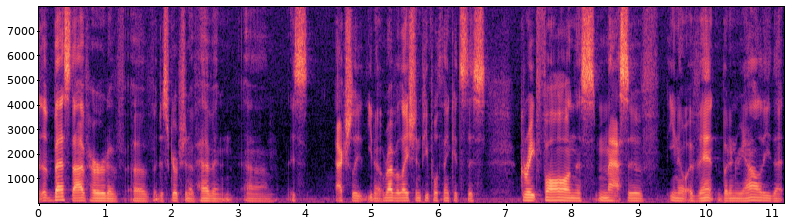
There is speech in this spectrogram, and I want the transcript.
the best I've heard of, of a description of heaven um, is actually, you know, Revelation. People think it's this great fall and this massive, you know, event, but in reality, that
